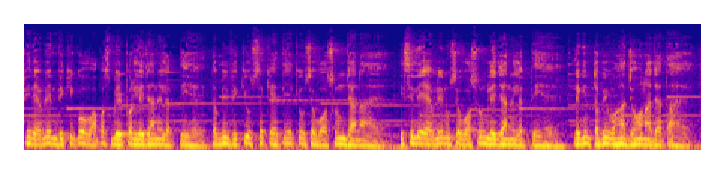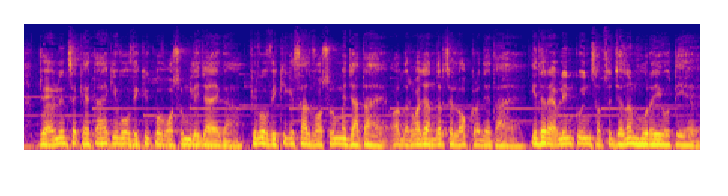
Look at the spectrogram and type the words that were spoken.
फिर एवलिन विकी को वापस बेड पर ले जाने लगती है। तभी विकी उससे कहती है कि उसे वॉशरूम जाना है। इसीलिए एवलिन उसे वॉशरूम ले जाने लगती है। लेकिन तभी वहाँ जॉन आ जाता है, जो एवलिन से कहता है कि वो विकी को वॉशरूम ले जाएगा। फिर वो विकी के साथ वॉशरूम में जाता है और दरवाज़ा अंदर से लॉक कर देता है। इधर एवलिन को इन सबसे जलन हो रही होती है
